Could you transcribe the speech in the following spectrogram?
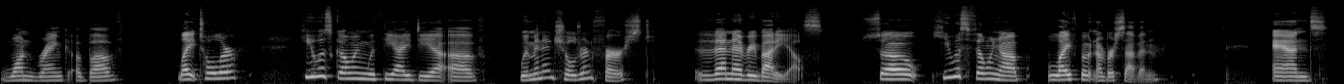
one rank above Lightoller. He was going with the idea of women and children first, then everybody else. So he was filling up lifeboat number seven. And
